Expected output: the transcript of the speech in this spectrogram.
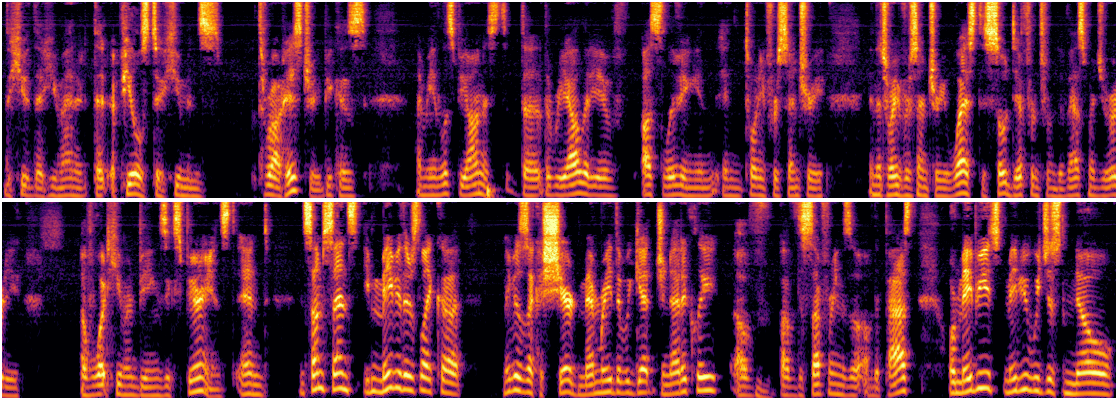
the that humanity that appeals to humans throughout history because I mean let's be honest the the reality of us living in in 21st century in the 21st century West is so different from the vast majority of what human beings experienced. And in some sense even maybe there's like a maybe there's like a shared memory that we get genetically of hmm. of the sufferings of, of the past. Or maybe it's maybe we just know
